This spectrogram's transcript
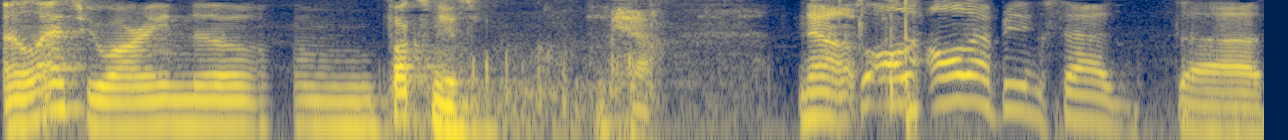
Unless you are in um, Fox News. Yeah. Now, So all, all that being said, uh,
